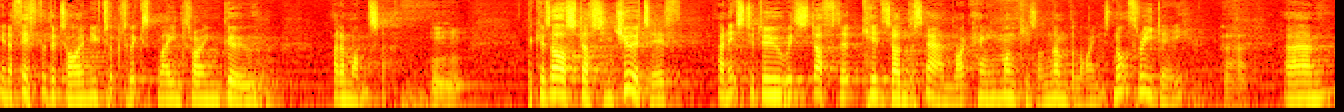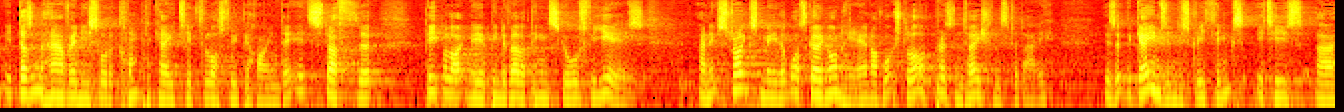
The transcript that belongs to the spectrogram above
in a fifth of the time you took to explain throwing goo at a monster. Mm-hmm. Because our stuff's intuitive and it's to do with stuff that kids understand, like hanging monkeys on number line. It's not 3D. Uh-huh. Um, it doesn't have any sort of complicated philosophy behind it. It's stuff that people like me have been developing in schools for years. And it strikes me that what's going on here, and I've watched a lot of presentations today, is that the games industry thinks it is uh,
